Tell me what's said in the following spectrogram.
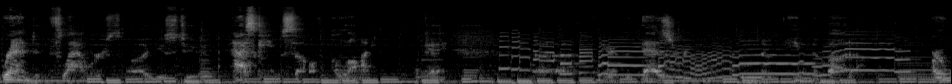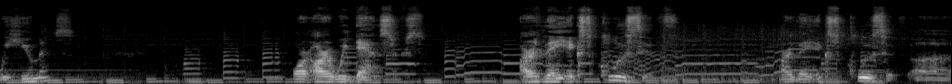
Brandon Flowers uh, used to ask himself a lot. Okay, uh, here in the desert in Nevada, are we humans or are we dancers? Are they exclusive? Are they exclusive? Uh,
